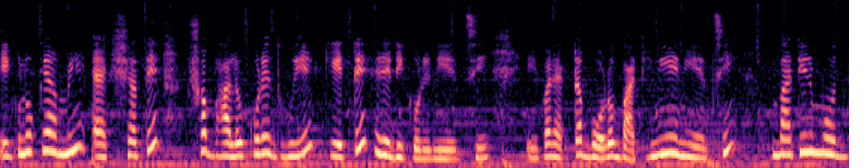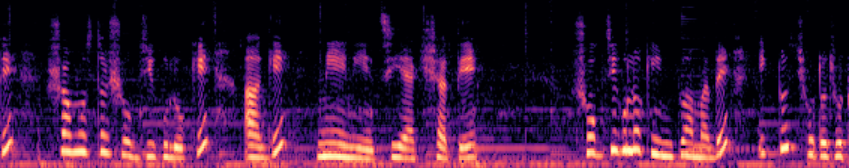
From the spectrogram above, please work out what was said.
এগুলোকে আমি একসাথে সব ভালো করে ধুয়ে, কেটে রেডি করে নিয়েছি। এবার একটা বড় বাটি নিয়ে নিয়েছি। বাটির মধ্যে সমস্ত সবজিগুলোকে আগে নিয়ে নিয়েছি একসাথে। সবজিগুলো কিন্তু আমাদের একটু ছোট ছোট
